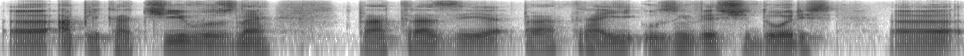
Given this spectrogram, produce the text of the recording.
uh, aplicativos né, para trazer, para atrair os investidores. Uh,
